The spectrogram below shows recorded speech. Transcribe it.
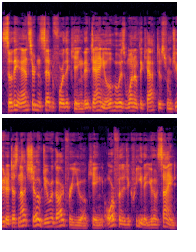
So they answered and said before the king that Daniel, who is one of the captives from Judah, does not show due regard for you, O king, or for the decree that you have signed,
